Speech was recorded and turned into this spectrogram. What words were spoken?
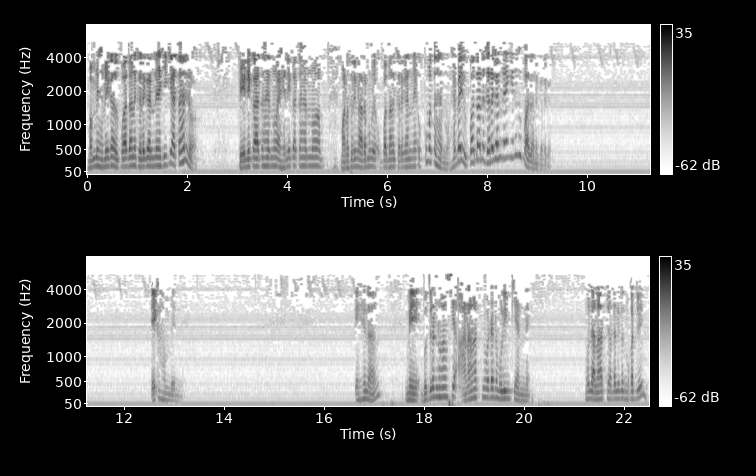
මම මේ හැම එකම උපාදාන කරගන්නේ නැහැ කිය කිය අතහරිනවා. පේන එක අතහරිනවා, ඇහෙන එක අතහරිනවා, මනසරින් අරමුණු උපාදාන කරගන්නේ ඔක්කොම අතහරිනවා. හැබැයි උපාදාන කරගන්නේ නැහැ කියන එක උපාදාන කරගන්න. ඒක හම්බෙන්නේ. එහෙනම් මේ බුදුරණවහන්සේ අනාත්ම වඩන මුලින් කියන්නේ. මොකද අනාත්ම වඩන කිව්වොත් මොකද වෙන්නේ?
